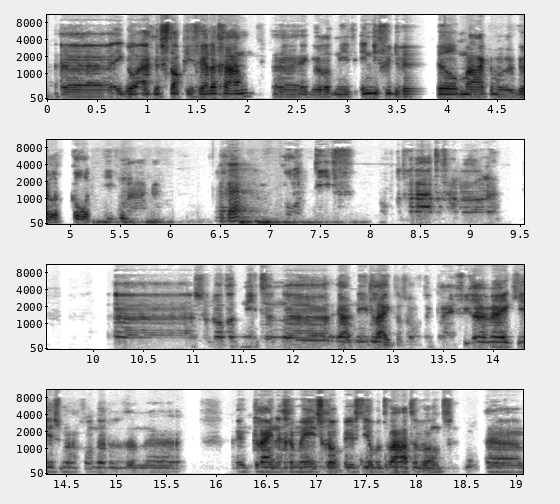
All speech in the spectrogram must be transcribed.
Ik wil eigenlijk een stapje verder gaan. Ik wil het niet individueel maken, maar we willen het collectief maken. Collectief op het water gaan wonen. zodat het niet, een, ja, niet lijkt alsof het een klein villa-wijkje is, maar gewoon dat het een, een kleine gemeenschap is die op het water woont. Ehm,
